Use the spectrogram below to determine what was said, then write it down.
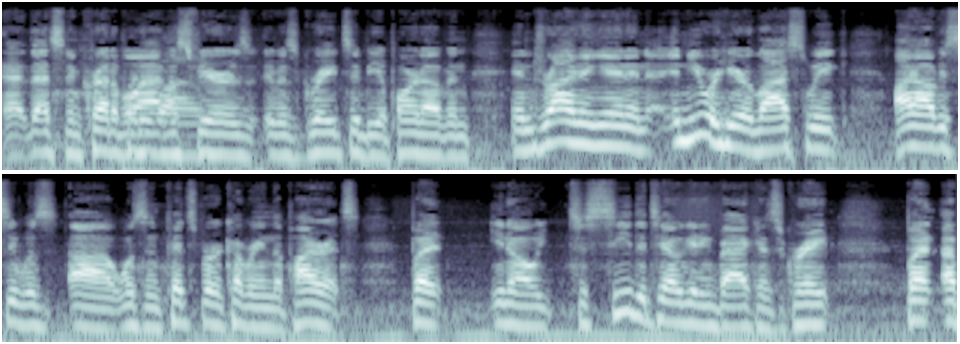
uh, that's an incredible Pretty atmosphere. It was, it was great to be a part of, and and driving in and and you were here last week. I obviously was uh, was in Pittsburgh covering the Pirates, but you know to see the tailgating back is great. But a,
